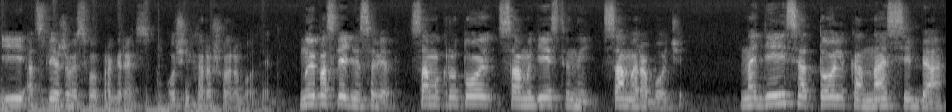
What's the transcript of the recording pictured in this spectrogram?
и отслеживай свой прогресс. Очень хорошо работает. Ну и последний совет. Самый крутой, самый действенный, самый рабочий. Надейся только на себя.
